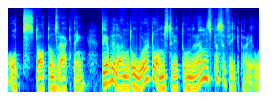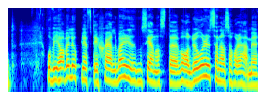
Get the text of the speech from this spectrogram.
åt statens räkning. Det blir däremot oerhört omstritt under en specifik period. Och vi har väl upplevt det själva i de senaste valrörelserna så har det här med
